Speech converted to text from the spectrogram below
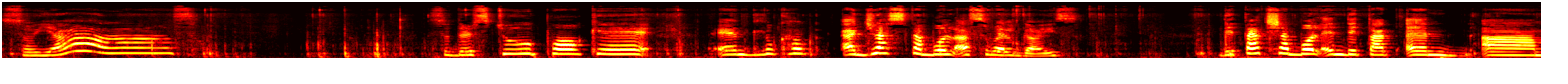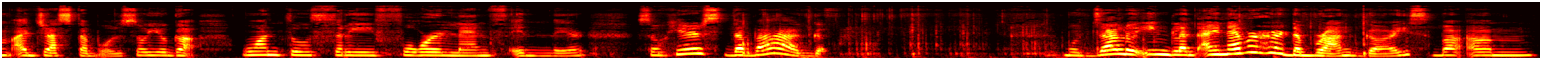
So yes. So there's two pocket and look how adjustable as well guys detachable and detach and um adjustable so you got one two three four length in there so here's the bag Modalu England. I never heard the brand, guys. But, um,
